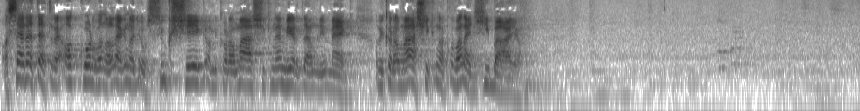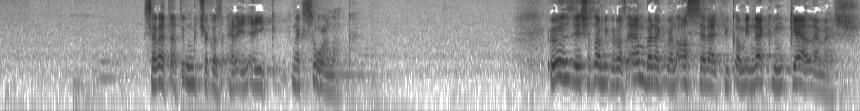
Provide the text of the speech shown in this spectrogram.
A szeretetre akkor van a legnagyobb szükség, amikor a másik nem érdemli meg, amikor a másiknak van egy hibája. Szeretetünk csak az erényeiknek szólnak. Önzés az, amikor az emberekben azt szeretjük, ami nekünk kellemes.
